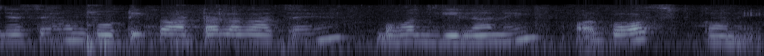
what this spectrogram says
जैसे हम रोटी का आटा लगाते हैं, बहुत गीला नहीं और बहुत सूखा नहीं।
